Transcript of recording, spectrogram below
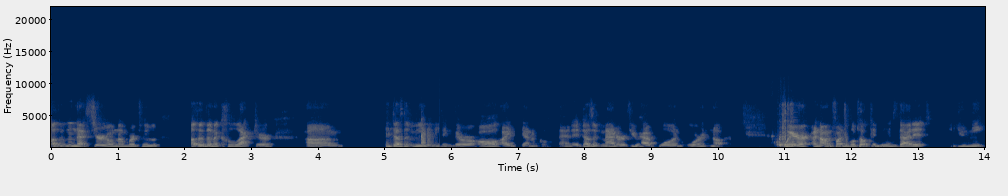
other than that serial number to, other than a collector, um, it doesn't mean anything. They are all identical, and it doesn't matter if you have one or another. Where a non-fungible token means that it's unique.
